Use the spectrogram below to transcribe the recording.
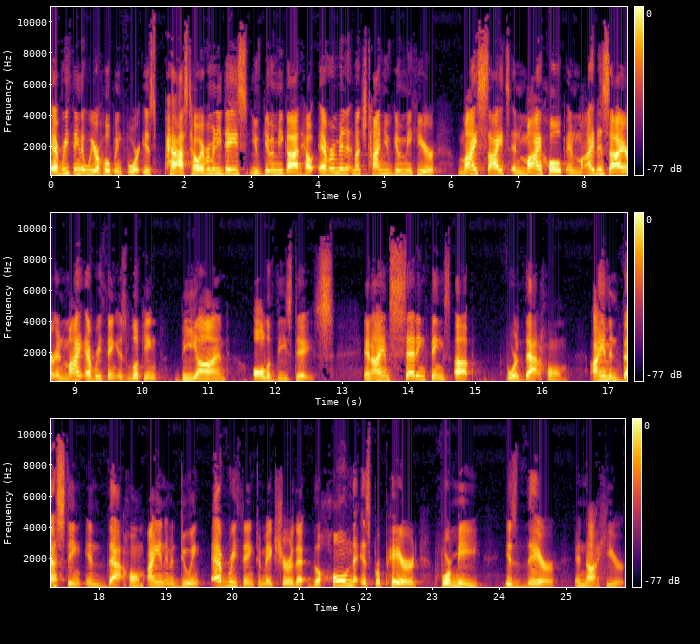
Everything that we are hoping for is past. However many days you've given me, God, however much time you've given me here, my sights and my hope and my desire and my everything is looking beyond all of these days. And I am setting things up for that home. I am investing in that home. I am doing everything to make sure that the home that is prepared for me is there and not here.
